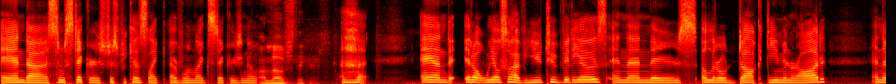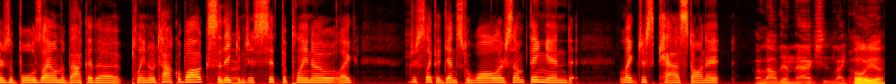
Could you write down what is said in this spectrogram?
and uh, some stickers. Just because like everyone likes stickers, you know. I love stickers. and it'll we also have YouTube videos and then there's a little Doc Demon rod and there's a bullseye on the back of the Plano tackle box so they can just sit the Plano like just like against a wall or something and like just cast on it Allow them to actually like. Oh yeah.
